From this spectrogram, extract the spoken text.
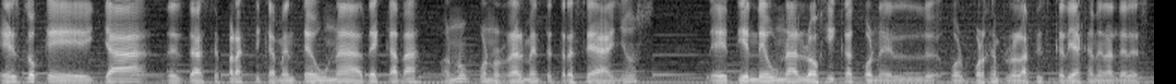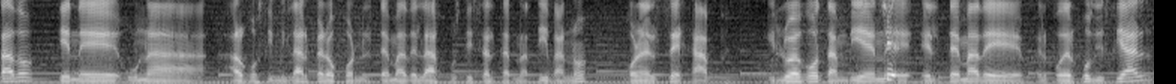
es lo que ya desde hace prácticamente una década, bueno, bueno realmente 13 años, eh, tiene una lógica con el, con, por ejemplo, la Fiscalía General del Estado, tiene una algo similar, pero con el tema de la justicia alternativa, ¿no? Con el CEJAP y luego también eh, el tema del el Poder Judicial,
